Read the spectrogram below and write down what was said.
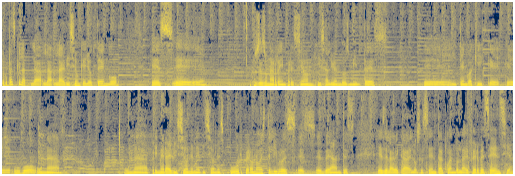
Lo que pasa es que la, la, la, edición que yo tengo es, eh, pues es una reimpresión y salió en 2003. Eh, y tengo aquí que, que hubo una una primera edición en ediciones PUR, pero no, este libro es, es, es de antes, es de la década de los 60, cuando la efervescencia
